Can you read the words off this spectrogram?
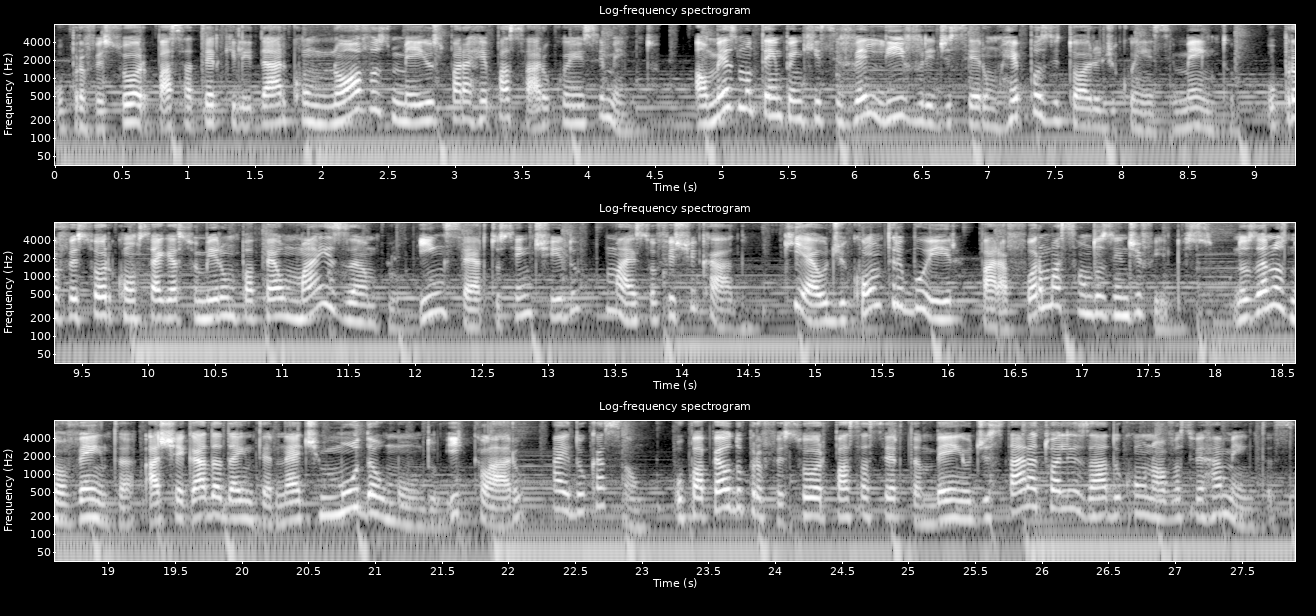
O professor passa a ter que lidar com novos meios para repassar o conhecimento. Ao mesmo tempo em que se vê livre de ser um repositório de conhecimento, o professor consegue assumir um papel mais amplo e, em certo sentido, mais sofisticado que é o de contribuir para a formação dos indivíduos. Nos anos 90, a chegada da internet muda o mundo e, claro, a educação. O papel do professor passa a ser também o de estar atualizado com novas ferramentas,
